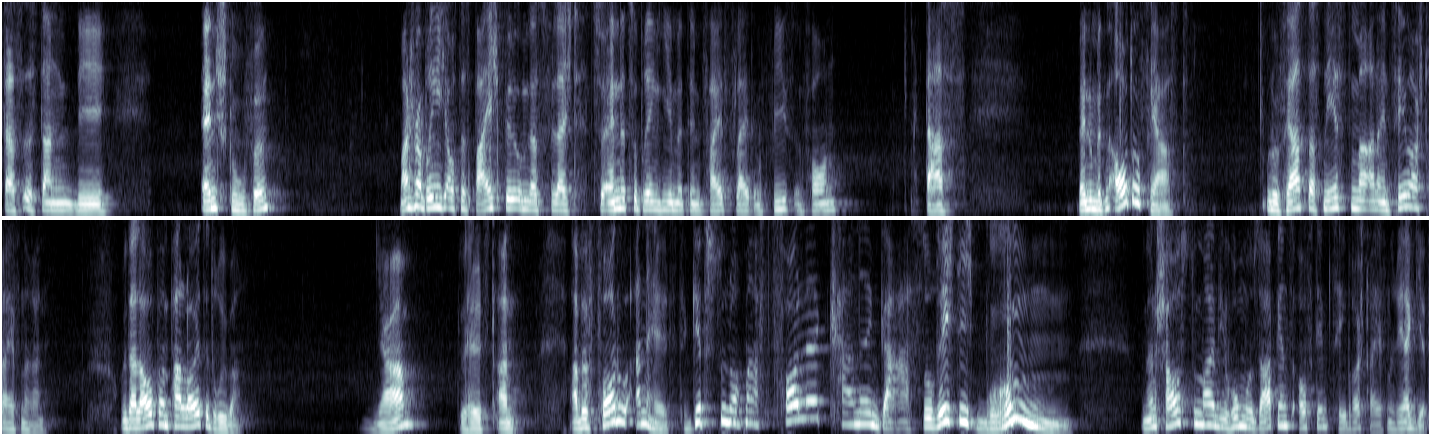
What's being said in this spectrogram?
das ist dann die Endstufe. Manchmal bringe ich auch das Beispiel, um das vielleicht zu Ende zu bringen, hier mit den Fight, Flight und Freeze und vorn, dass wenn du mit dem Auto fährst und du fährst das nächste Mal an einen Zebrastreifen ran und da laufen ein paar Leute drüber. Ja, du hältst an. Aber bevor du anhältst, gibst du nochmal volle Kanne Gas, so richtig brumm. Und dann schaust du mal, wie Homo sapiens auf dem Zebrastreifen reagiert.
